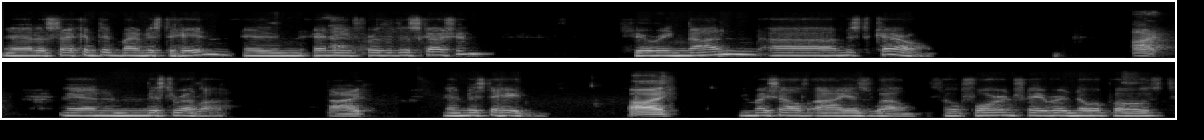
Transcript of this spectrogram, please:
And a seconded by Mr. Hayden. In any further discussion? Hearing none. Uh, Mr. Carroll Aye. and Mr. Rudlaw Aye. and Mr. Hayden. aye. And Myself, aye as well. So four in favor, no opposed.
